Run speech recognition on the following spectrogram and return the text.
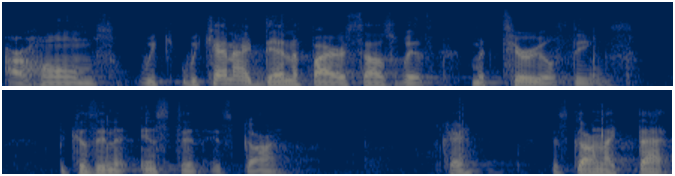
our homes. We, we can't identify ourselves with material things because in an instant it's gone, okay? It's gone like that.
